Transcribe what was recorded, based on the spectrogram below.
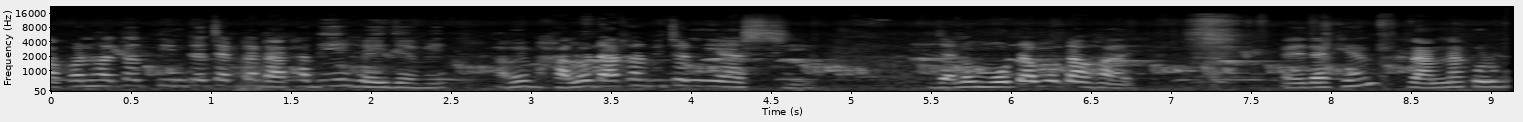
তখন হয়তো তিনটা চারটা ডাঁটা দিয়ে হয়ে যাবে। আমি ভালো ডাঁটার বিচন নিয়ে আসছি, যেন মোটা মোটা হয়। এই দেখেন, রান্না করব।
